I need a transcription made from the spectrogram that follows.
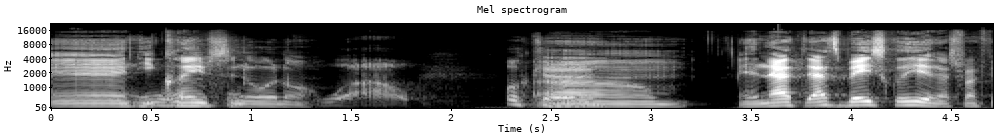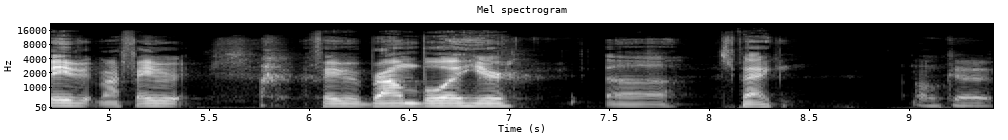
and he claims to know it all. Wow. Okay. Um, and that that's basically it. That's my favorite my favorite favorite brown boy here. Uh, Spacky. okay.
